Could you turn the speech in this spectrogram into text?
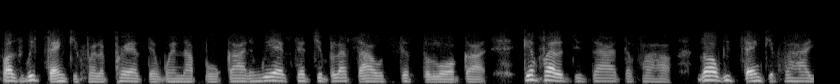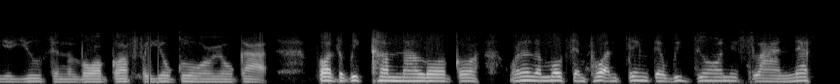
Father, we thank you for the prayers that went up, oh God, and we ask that you bless our sister, Lord God. Give her the desires of her heart. Lord, we thank you for how you're using the Lord God for your glory, oh God. Father, we come now, Lord God. One of the most important things that we do on this line, and that's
